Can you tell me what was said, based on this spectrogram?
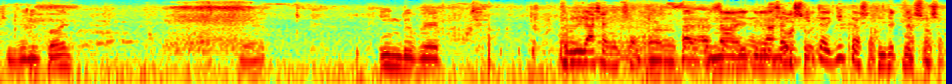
কি জানি কয়? ইন্ডোভেট রাসায়নিক সার। না এগুলি কীটনাশক।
